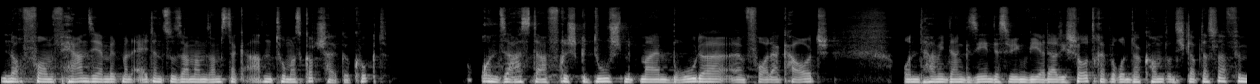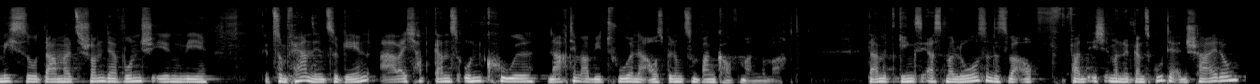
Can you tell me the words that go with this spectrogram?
noch vorm Fernseher mit meinen Eltern zusammen am Samstagabend Thomas Gottschalk geguckt und saß da frisch geduscht mit meinem Bruder äh, vor der Couch und haben ihn dann gesehen, deswegen wie er da die Showtreppe runterkommt. Und ich glaube, das war für mich so damals schon der Wunsch irgendwie zum Fernsehen zu gehen, aber ich habe ganz uncool nach dem Abitur eine Ausbildung zum Bankkaufmann gemacht. Damit ging es erstmal los und das war auch, fand ich, immer eine ganz gute Entscheidung.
